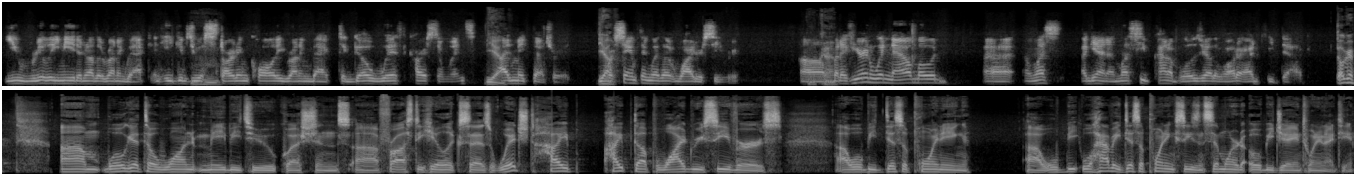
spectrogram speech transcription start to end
you really need another running back, and he gives you a starting quality running back to go with Carson Wentz. Yeah. I'd make that trade. Yeah. Or same thing with a wide receiver. Um, Okay. But if you're in win now mode, uh, unless again, unless he kind of blows you out of the water, I'd keep Dak. Okay. Um, we'll get to one, maybe two questions. Uh, Frosty Helix says, which hype hyped up wide receivers uh, will be disappointing? Uh, will be will have a disappointing season similar to OBJ in 2019.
